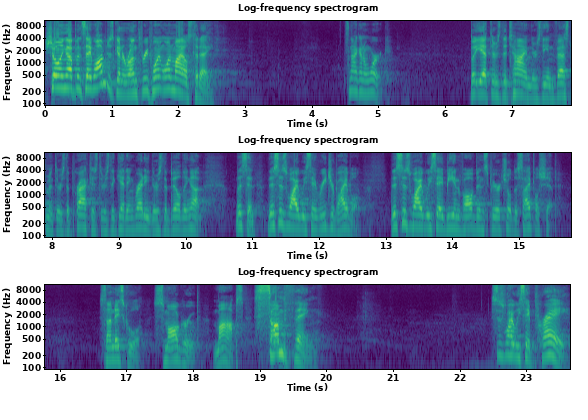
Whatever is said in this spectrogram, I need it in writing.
showing up and saying, Well, I'm just going to run 3.1 miles today. It's not going to work. But yet, there's the time, there's the investment, there's the practice, there's the getting ready, there's the building up. Listen, this is why we say read your Bible. This is why we say be involved in spiritual discipleship. Sunday school, small group, mops, something. This is why we say pray.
